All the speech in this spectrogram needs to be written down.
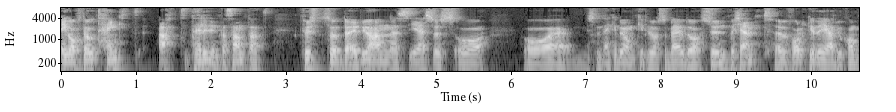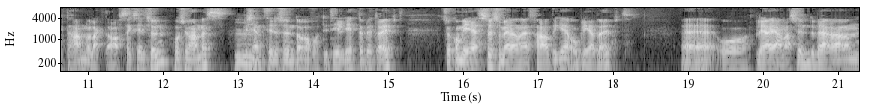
jeg har ofte også tenkt at det er litt interessant at først så døper Johannes Jesus, og, og eh, hvis vi tenker på Jom Kippur, så ble jo da synd bekjent over folket. De hadde jo kommet til han og lagt av seg sin synd hos Johannes. Bekjent sine synder og fått de tilgitt og blitt døypt. Så kommer Jesus, som er den rettferdige, og blir døypt. Eh, og blir gjerne syndebæreren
